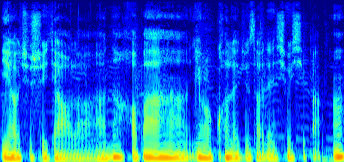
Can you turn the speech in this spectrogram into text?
也要去睡觉了啊，那好吧，一会儿困了就早点休息吧啊。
